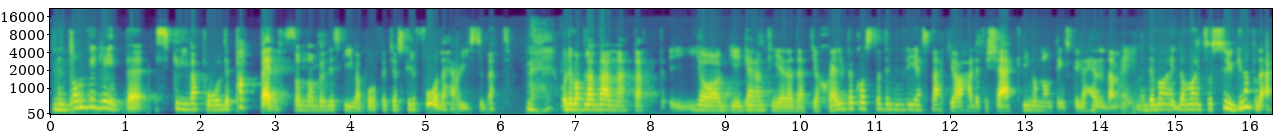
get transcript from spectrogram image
Men de ville inte skriva på det papper som de behövde skriva på för att jag skulle få det här visumet. Nej. Och det var bland annat att jag garanterade att jag själv bekostade min resa, att jag hade försäkring om någonting skulle hända mig. Men det var, de var inte så sugna på det.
